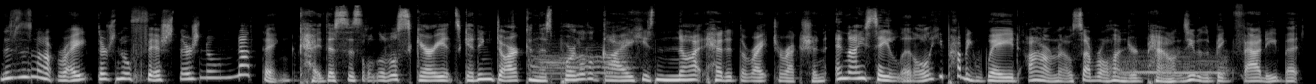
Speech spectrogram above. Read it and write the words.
this is not right. There's no fish, there's no nothing. Okay, this is a little scary. It's getting dark and this poor little guy, he's not headed the right direction. And I say little, he probably weighed, I don't know, several hundred pounds. He was a big fatty, but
